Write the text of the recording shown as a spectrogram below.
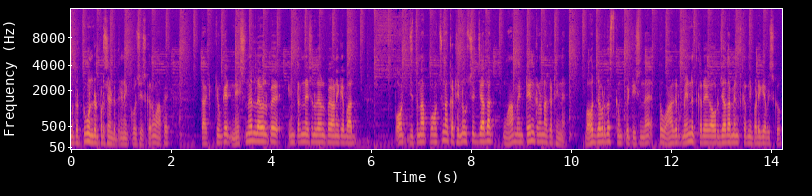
मतलब टू हंड्रेड परसेंट देने की कोशिश करो वहाँ पे ताकि क्योंकि नेशनल लेवल पे इंटरनेशनल लेवल पे आने के बाद पहुँच जितना पहुँचना कठिन है उससे ज़्यादा वहाँ मेंटेन करना कठिन है बहुत ज़बरदस्त कंपटीशन है तो वहाँ अगर मेहनत करेगा और ज़्यादा मेहनत करनी पड़ेगी अब इसको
